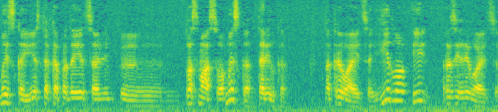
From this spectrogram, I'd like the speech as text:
мискою. Є така продається е, пластмасова миска, тарілка, накривається гідло і розігрівається.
